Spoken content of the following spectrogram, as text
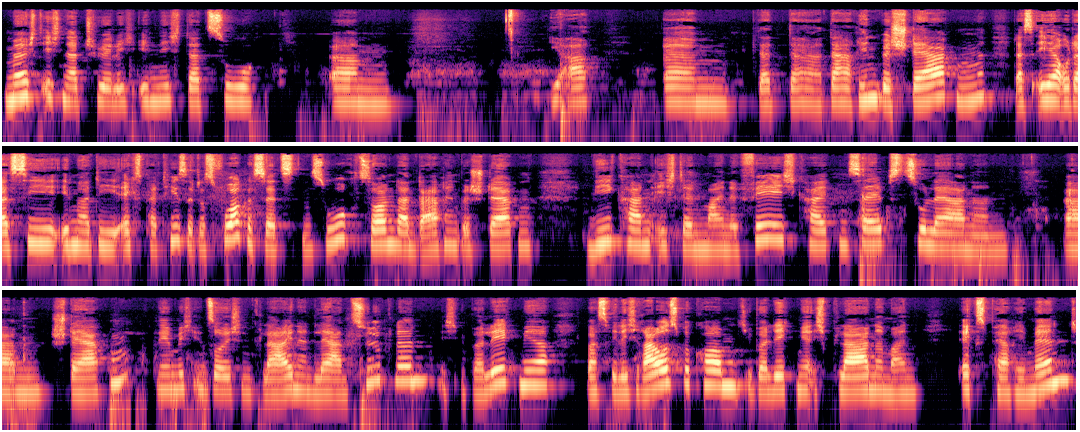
möchte ich natürlich ihn nicht dazu, ähm, ja, ähm, da, da, darin bestärken, dass er oder sie immer die Expertise des Vorgesetzten sucht, sondern darin bestärken, wie kann ich denn meine Fähigkeiten selbst zu lernen ähm, stärken, nämlich in solchen kleinen Lernzyklen. Ich überlege mir, was will ich rausbekommen, ich überlege mir, ich plane mein Experiment,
